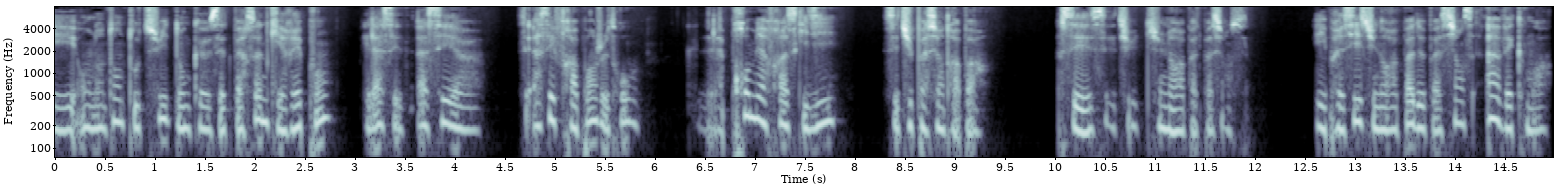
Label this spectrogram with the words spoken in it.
Et on entend tout de suite, donc, euh, cette personne qui répond et là, c'est assez, euh, c'est assez frappant, je trouve. La première phrase qu'il dit, c'est tu patienteras pas. C'est, tu, tu n'auras pas de patience. Et il précise, tu n'auras pas de patience avec moi.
